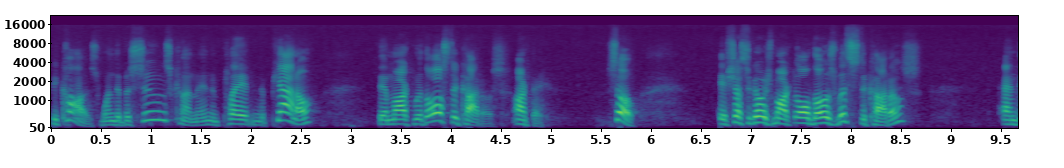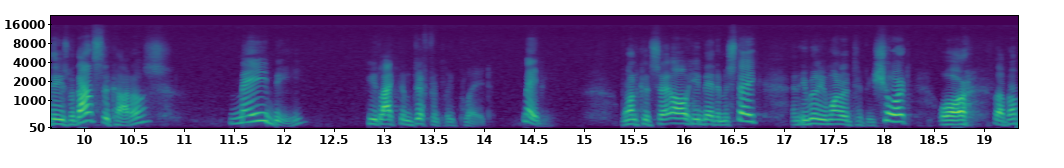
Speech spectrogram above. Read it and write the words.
Because when the bassoons come in and play it in the piano, they're marked with all staccatos, aren't they? So, if Shostakovich marked all those with staccatos and these without staccatos, maybe he'd like them differently played. Maybe. One could say, oh, he made a mistake and he really wanted it to be short, or blah, blah.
